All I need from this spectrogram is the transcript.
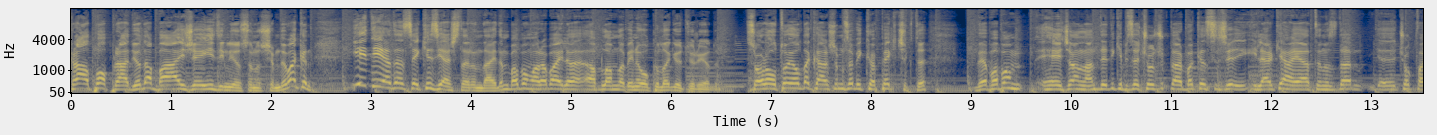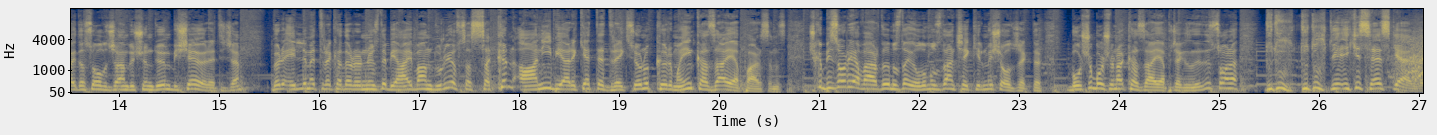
Kral Pop Radyo'da Bay J'yi dinliyorsunuz şimdi. Bakın 7 ya da 8 yaşlarındaydım. Babam arabayla ablamla beni okula götürüyordu. Sonra otoyolda karşımıza bir köpek çıktı. Ve babam heyecanla dedi ki bize çocuklar bakın size ileriki hayatınızda e, çok faydası olacağını düşündüğüm bir şey öğreteceğim. Böyle 50 metre kadar önünüzde bir hayvan duruyorsa sakın ani bir hareketle direksiyonu kırmayın kaza yaparsınız. Çünkü biz oraya vardığımızda yolumuzdan çekilmiş olacaktır. Boşu boşuna kaza yapacaksınız dedi. Sonra duduf duduf diye iki ses geldi.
